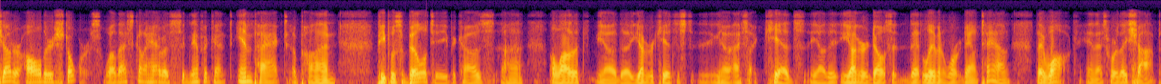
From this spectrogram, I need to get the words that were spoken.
shutter all their stores. Well, that's going to have a significant impact upon people's ability because uh, a lot of the, you know the younger kids, you know, I say kids, you know, the younger adults that, that live and work downtown, they walk, and that's where they shop.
